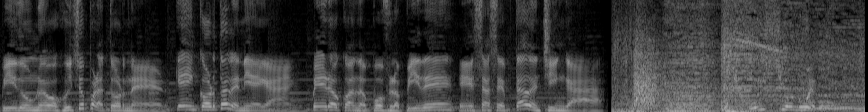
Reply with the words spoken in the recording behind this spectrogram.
pide un nuevo juicio para Turner, que en corto le niegan. Pero cuando Puff lo pide, es aceptado en chinga. Juicio nuevo.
